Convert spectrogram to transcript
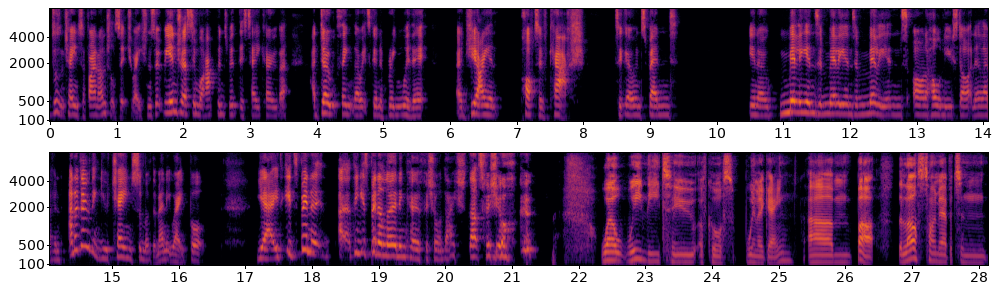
doesn't change the financial situation. So it'd be interesting what happens with this takeover. I don't think though it's going to bring with it a giant pot of cash to go and spend, you know, millions and millions and millions on a whole new starting eleven. And I don't think you change some of them anyway. But yeah, it, has been a, I think it's been a learning curve for Sean Dyche. That's for sure. Well, we need to, of course, win a game. Um, but the last time Everton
